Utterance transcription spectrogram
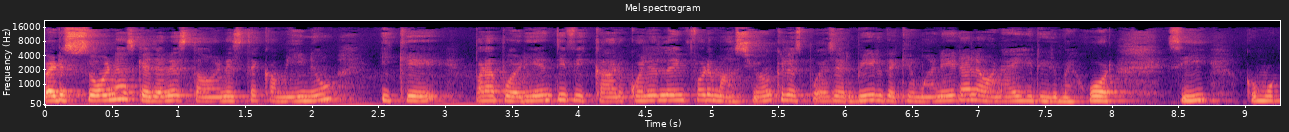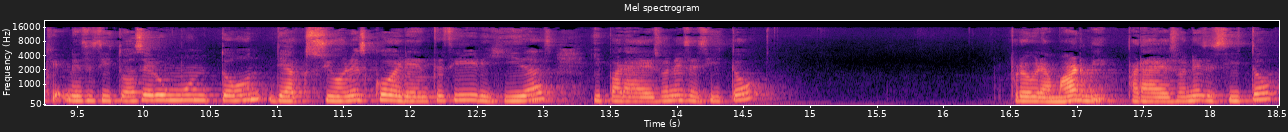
personas que hayan estado en este camino y que para poder identificar cuál es la información que les puede servir, de qué manera la van a digerir mejor, ¿sí? Como que necesito hacer un montón de acciones coherentes y dirigidas y para eso necesito programarme, para eso necesito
